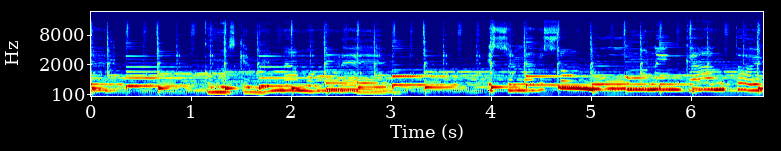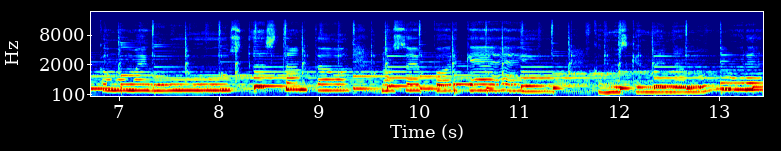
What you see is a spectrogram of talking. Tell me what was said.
Me tanto, no sé por enamoré. Esos labios son un encanto y como me gustas tanto, no sé por qué, cómo es que me enamoré.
